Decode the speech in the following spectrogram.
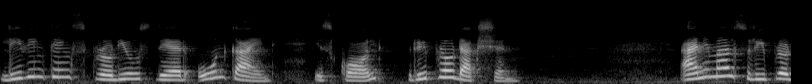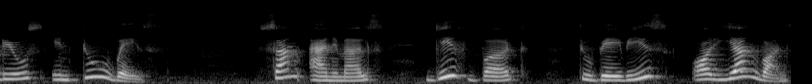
living things produce their own kind is called reproduction. Animals reproduce in two ways. Some animals give birth to babies or young ones.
